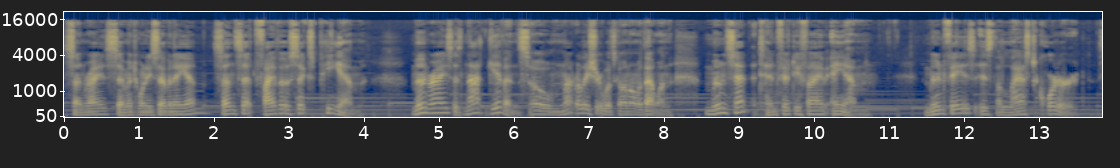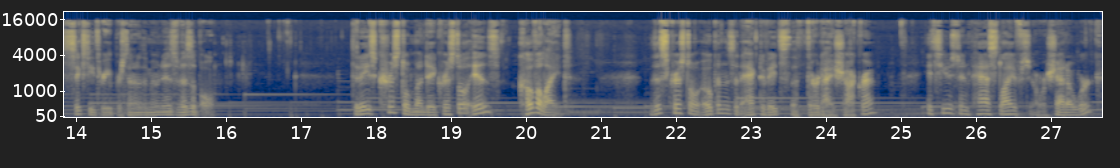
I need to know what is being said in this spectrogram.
Sunrise 7:27 a.m., sunset 5:06 p.m. Moonrise is not given, so I'm not really sure what's going on with that one. Moonset 10:55 a.m. Moon phase is the last quarter. 63% of the moon is visible. Today's Crystal Monday crystal is Covellite. This crystal opens and activates the third eye chakra. It's used in past lives or shadow work.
